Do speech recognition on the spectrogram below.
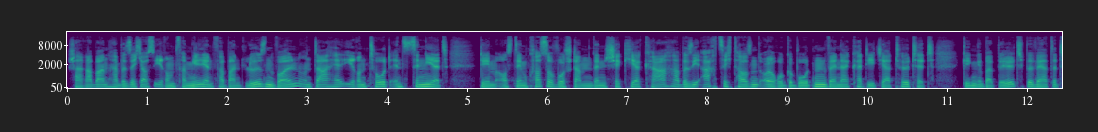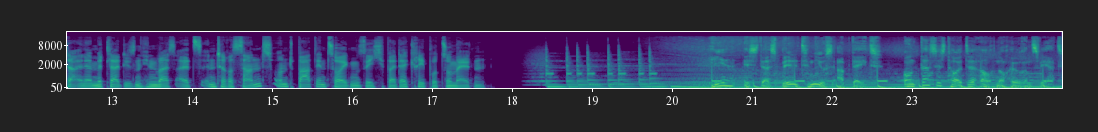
Scharaban habe sich aus ihrem Familienverband lösen wollen und daher ihren Tod inszeniert. Dem aus dem Kosovo stammenden Shekir K. habe sie 80.000 Euro geboten, wenn er Khadija tötet. Gegenüber Bild bewertete ein Ermittler diesen Hinweis als interessant und bat den Zeugen, sich bei der Kripo zu melden. Hier ist das Bild News Update. Und das ist heute auch noch hörenswert.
